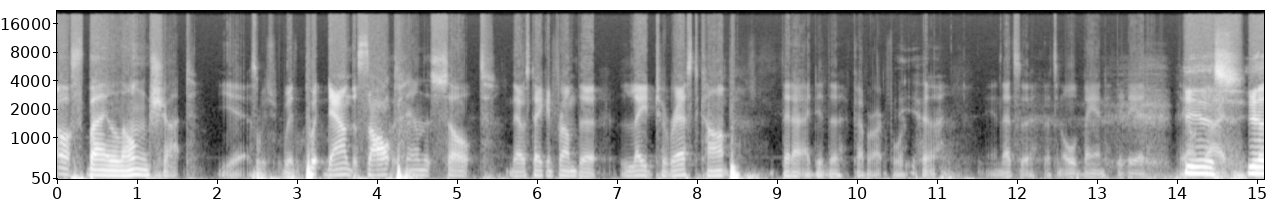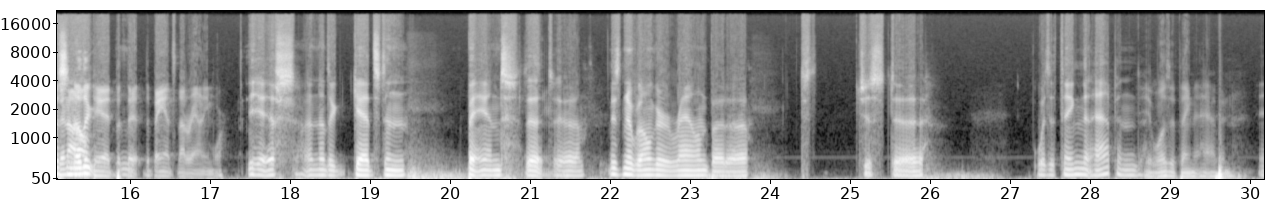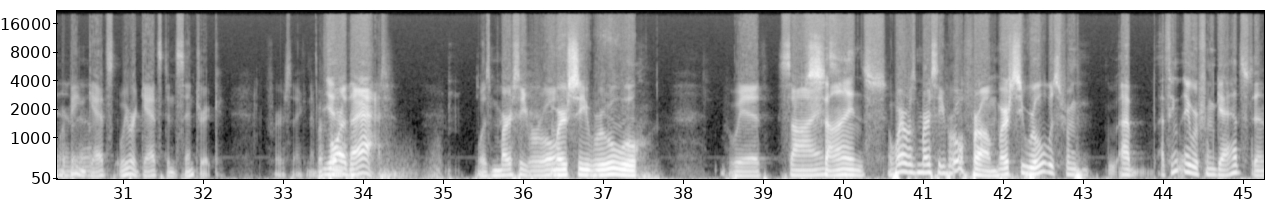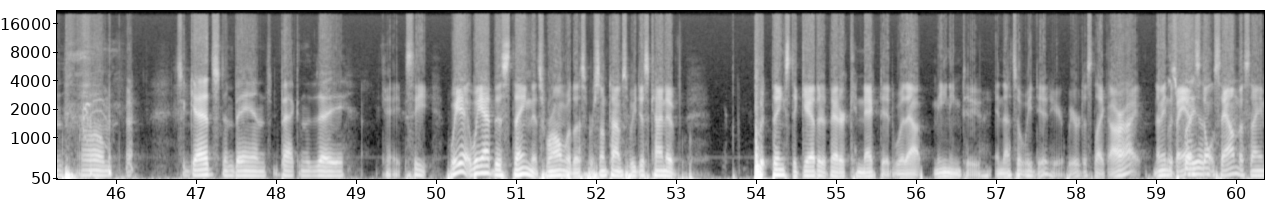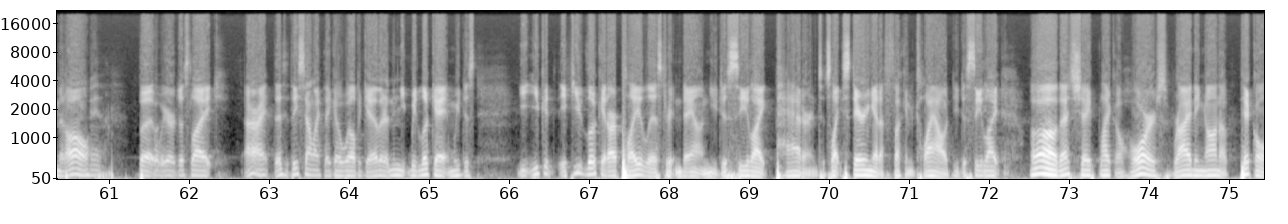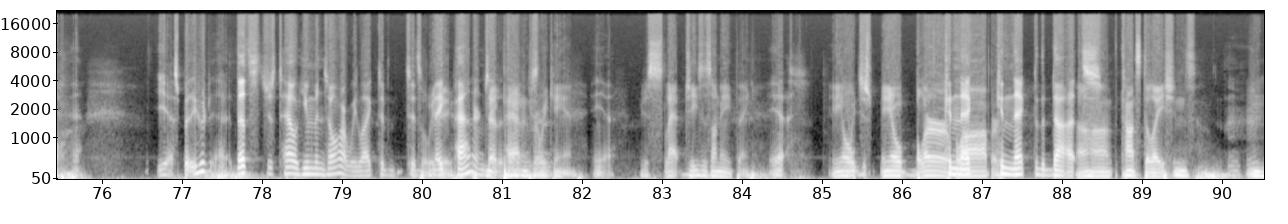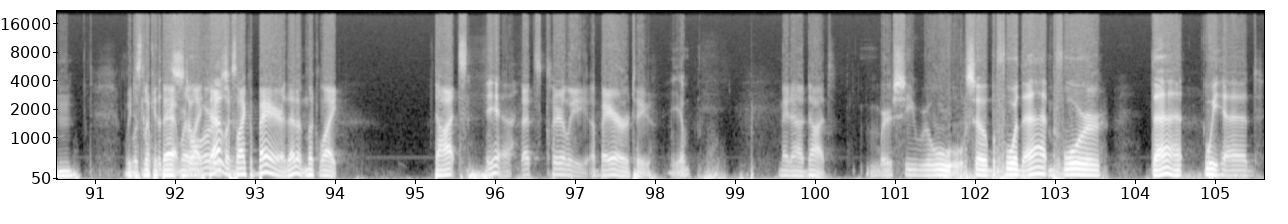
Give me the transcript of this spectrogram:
Off by a long shot. yes, which with put down the salt. Put down the salt. That was taken from the Laid to Rest comp that I, I did the cover art for, Yeah. and that's a that's an old band. They're dead. They Yes. No, yes, all another- dead, but the the band's not around anymore. Yes, another Gadsden band that uh, is no longer around, but uh, just, uh, was a thing that happened. It was a thing that happened. we're being uh, Gadsden. We were Gadsden centric for a second. And Yeah. before that was Mercy Rule Mercy Rule with Signs. signs. Where was Mercy Rule from? Mercy Rule was from, I, I think they were from Gadsden. Um, it's a Gadsden band back in the day. okay, see, we we have this thing that's wrong with us where sometimes we just kind of put things together that are connected without meaning to, and that's what we did here. We were just like, all right. I mean, Let's the bands don't sound the same at all, Yeah. but But- we were just like, all right, this, these sound like they go well together. And then you, we look at it and we just, you, you could, if you look at our playlist written down, you just see like patterns. It's like staring at a fucking cloud. You just see like, oh, that's shaped like a horse riding on a pickle. Yes, but who, d- uh, that's just how humans are. We like to to That's what we make do. patterns Make out of patterns things. where we and- can. Yeah. We just slap Jesus on anything. Yes. Any old, just any old blur or connect blob or connect the dots. uh-huh, constellations. hmm Mm-hmm. We just Look look up at at that the and we're like, that stars looks and- like a bear. That doesn't look like dots. Yeah. That's clearly a bear or two Yep. made out of dots. Mercy rule. So before that, before that, we had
